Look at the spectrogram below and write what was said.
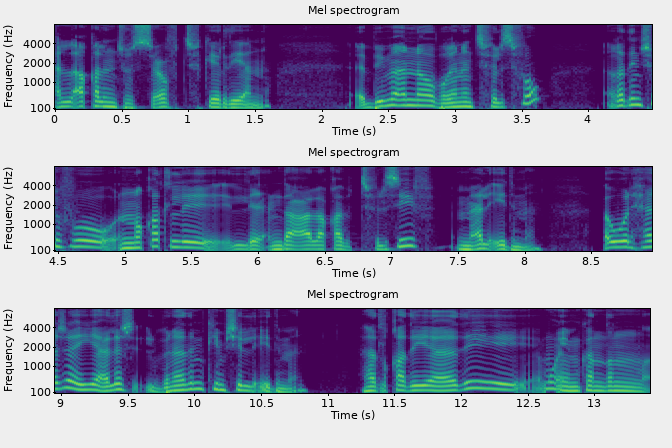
على الأقل نتوسعوا في التفكير ديالنا. بما أنه بغينا نتفلسفوا غادي نشوفوا النقط اللي اللي عندها علاقة بالتفلسيف مع الإدمان. أول حاجة هي علاش البنادم كيمشي للإدمان. هاد القضية هذه مهم كنظن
